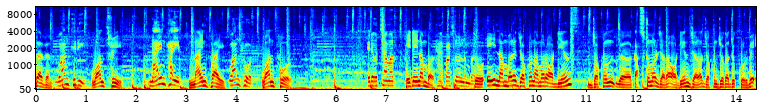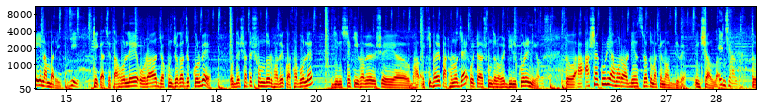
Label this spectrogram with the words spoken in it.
seven. One three. One three. Nine five. Nine five. One four. One four. এটা হচ্ছে আমার এটাই নাম্বার। হ্যাঁ পার্সোনাল নাম্বার। তো এই নাম্বারে যখন আমার অডিয়েন্স যখন কাস্টমার যারা অডিয়েন্স যারা যখন যোগাযোগ করবে এই নাম্বারেই। জি। ঠিক আছে তাহলে ওরা যখন যোগাযোগ করবে ওদের সাথে সুন্দরভাবে কথা বলে জিনিসটা কীভাবে কীভাবে পাঠানো যায় ওটা সুন্দরভাবে ডিল করে নিও। তো আশা করি আমার অডিয়েন্সরা তোমাকে নক দিবে ইনশাল্লাহ তো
